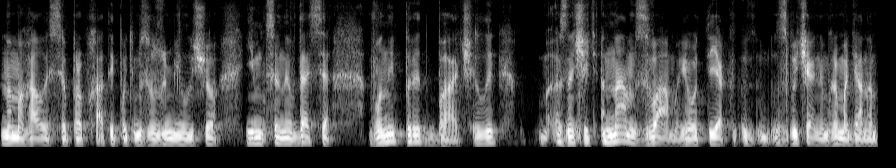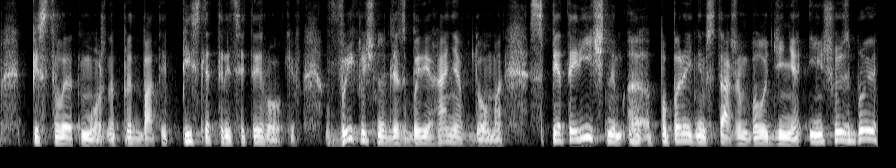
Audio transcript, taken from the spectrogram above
намагалися пропхати, потім зрозуміли, що їм це не вдасться. Вони передбачили. Значить, нам з вами, і от як звичайним громадянам, пістолет можна придбати після 30 років, виключно для зберігання вдома, з п'ятирічним е, попереднім стажем володіння іншою зброєю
